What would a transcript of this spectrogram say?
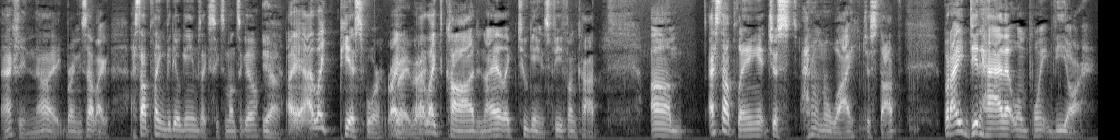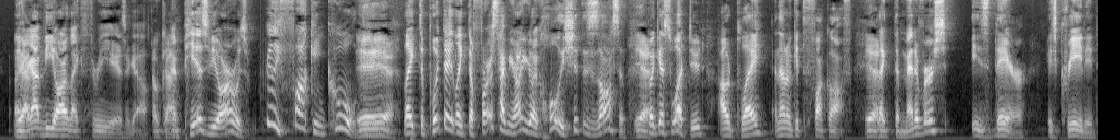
actually, now I bring this up. I I stopped playing video games like six months ago. Yeah. I I like PS4, right? Right, right. I liked COD, and I had like two games, FIFA and COD. Um, I stopped playing it. Just I don't know why. Just stopped. But I did have at one point VR. Like, Yeah. I got VR like three years ago. Okay. And PSVR was really fucking cool. Dude. Yeah, yeah, yeah. Like to put that, like the first time you're on, you're like, holy shit, this is awesome. Yeah. But guess what, dude? I would play and then I would get the fuck off. Yeah. Like the metaverse is there, is created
